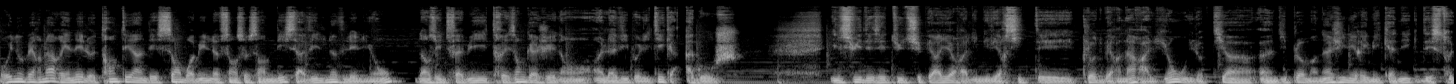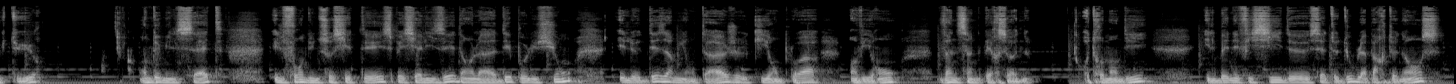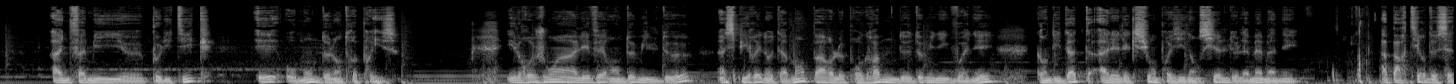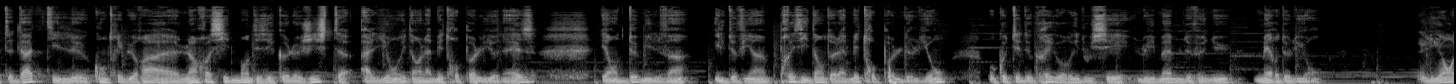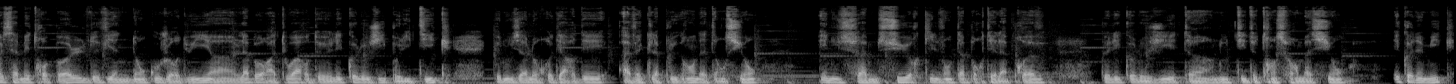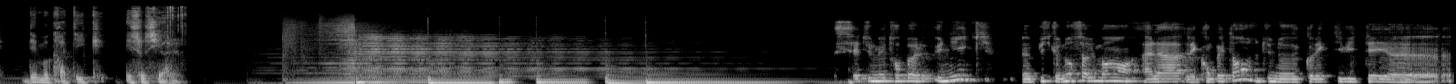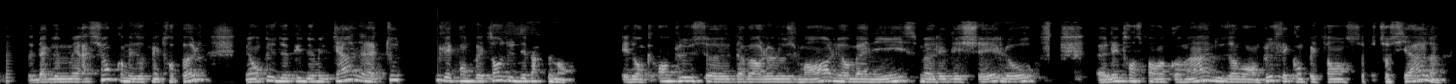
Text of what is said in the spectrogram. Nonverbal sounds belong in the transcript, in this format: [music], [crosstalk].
Bruno Bernard est né le 31 décembre 1970 à Villeneuve-les-Lyons, dans une famille très engagée dans la vie politique à gauche. Il suit des études supérieures à l'université Claude Bernard à Lyon où il obtient un diplôme en ingénierie mécanique des structures en 2007, il fonde une société spécialisée dans la dépollution et le désamiantage qui emploie environ 25 personnes. Autrement dit, il bénéficie de cette double appartenance à une famille euh, politique et au monde de l'entreprise. Il rejoint les Verts en 2002, inspiré notamment par le programme de Dominique Voynet, candidate à l'élection présidentielle de la même année. À partir de cette date, il contribuera à l'enracinement des écologistes à Lyon et dans la métropole lyonnaise. Et en 2020, il devient président de la métropole de Lyon, aux côtés de Grégory Doucet, lui-même devenu maire de Lyon. Lyon et sa métropole deviennent donc aujourd'hui un laboratoire de l'écologie politique que nous allons regarder avec la plus grande attention et nous sommes sûrs qu'ils vont apporter la preuve que l'écologie est un outil de transformation économique, démocratique et social. C'est une métropole unique euh, puisque non seulement elle a les compétences d'une collectivité euh, d'agglomération comme les autres métropoles, mais en plus depuis 2015, elle a toutes les compétences du département. Et donc, en plus euh, d'avoir le logement, l'urbanisme, les déchets, l'eau, euh, les transports en commun, nous avons en plus les compétences sociales,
